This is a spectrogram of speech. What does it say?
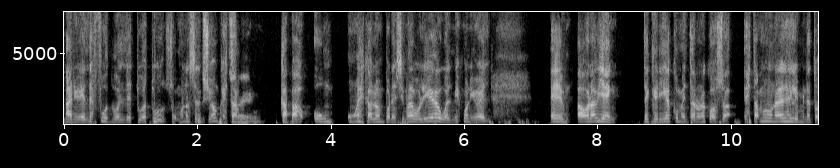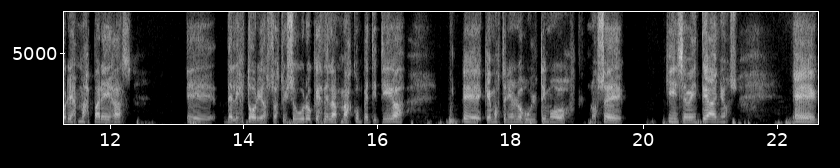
a nivel de fútbol, de tú a tú, somos una selección que está capaz un, un, escalón por encima de Bolivia o al mismo nivel. Eh, ahora bien, te quería comentar una cosa. Estamos en una de las eliminatorias más parejas eh, de la historia. O sea, estoy seguro que es de las más competitivas eh, que hemos tenido en los últimos, no sé, 15, 20 años. Eh,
